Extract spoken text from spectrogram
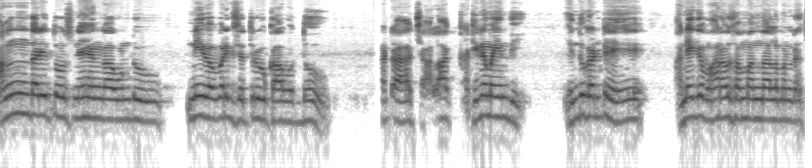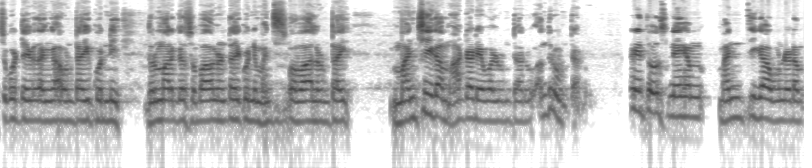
అందరితో స్నేహంగా ఉండు నీవెవ్వరికి శత్రువు కావద్దు. అట చాలా కఠినమైంది. ఎందుకంటే అనేక మానవ సంబంధాలు మనం రెచ్చగొట్టే విధంగా ఉంటాయి. కొన్ని దుర్మార్గ స్వభావాలు ఉంటాయి కొన్ని మంచి స్వభావాలు ఉంటాయి. మంచిగా మాట్లాడే వాళ్ళు ఉంటారు అందరూ ఉంటారు. అందరితో స్నేహం మంచిగా ఉండడం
